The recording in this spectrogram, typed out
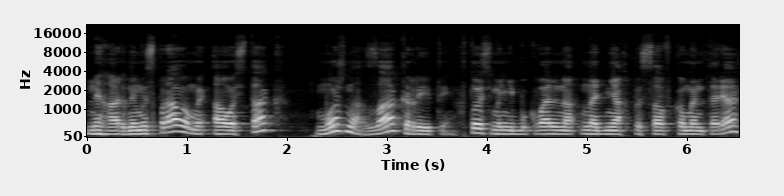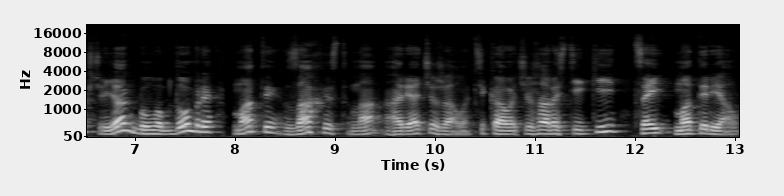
негарними справами. А ось так можна закрити. Хтось мені буквально на днях писав в коментарях, що як було б добре мати захист на гаряче жало. Цікаво, чи жаростійкий цей матеріал.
